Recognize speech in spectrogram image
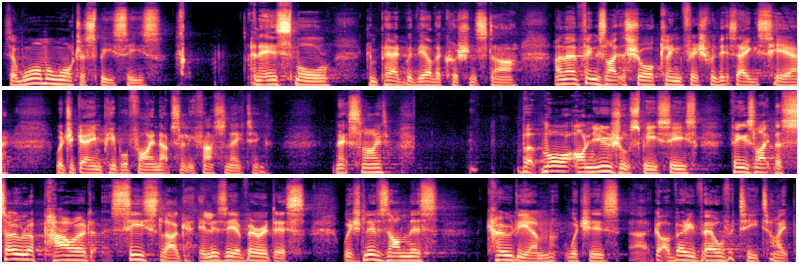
It's a warmer water species. And it is small compared with the other cushion star. And then things like the shore clingfish with its eggs here, which again people find absolutely fascinating. Next slide. But more unusual species, things like the solar powered sea slug, Elysia viridis, which lives on this codium, which has uh, got a very velvety type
